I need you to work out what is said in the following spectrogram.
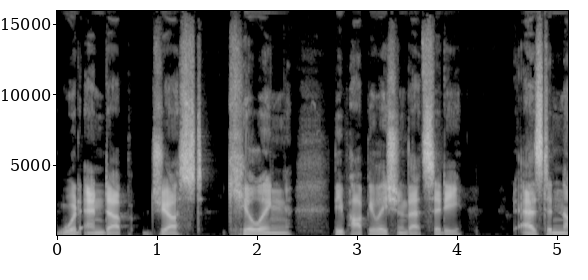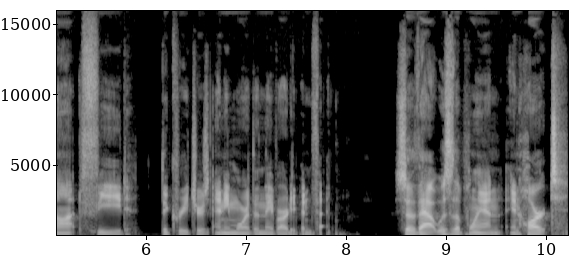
would end up just killing the population of that city as to not feed the creatures any more than they've already been fed. So that was the plan in Heart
